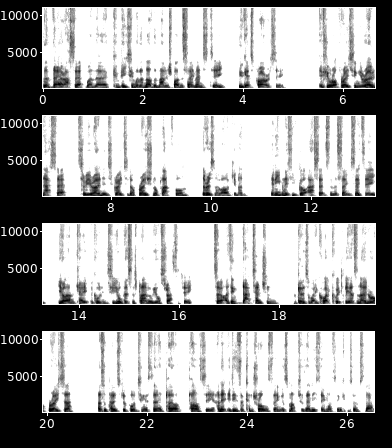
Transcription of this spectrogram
that their asset, when they're competing with another managed by the same entity, who gets priority. If you're operating your own asset through your own integrated operational platform, there is no argument. And even if you've got assets in the same city, you'll allocate according to your business plan or your strategy. So I think that tension goes away quite quickly as an owner operator as opposed to appointing a third party. And it, it is a control thing as much as anything, I think, in terms of that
